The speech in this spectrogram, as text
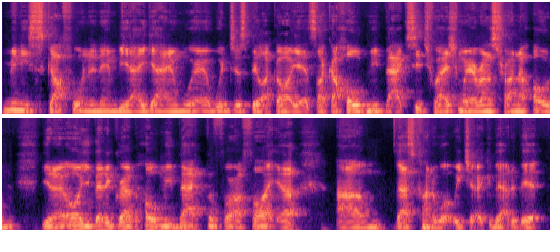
mini scuffle in an NBA game where it would just be like, oh, yeah, it's like a hold me back situation where everyone's trying to hold, you know, oh, you better grab hold me back before I fight you. Um, that's kind of what we joke about a bit.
